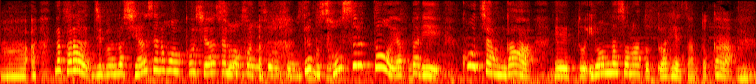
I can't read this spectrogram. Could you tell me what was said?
あーあだから自分の幸せの方向幸せの方向でもそうするとやっぱりこうちゃんが、えー、といろんなその後和平さんとか、うん。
